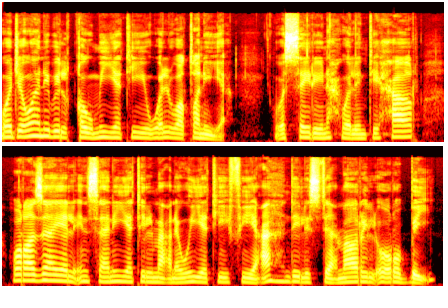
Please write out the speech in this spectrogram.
وجوانب القومية والوطنية والسير نحو الانتحار ورزايا الإنسانية المعنوية في عهد الاستعمار الأوروبي.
